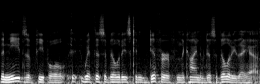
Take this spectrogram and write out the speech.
the needs of people eh, with disabilities can differ from the kind of disability they have.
